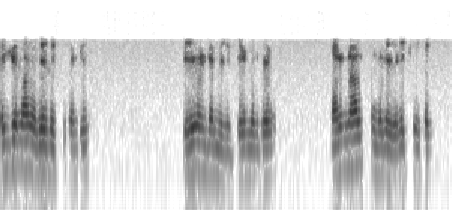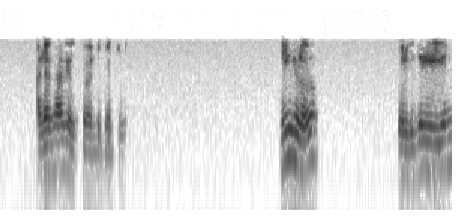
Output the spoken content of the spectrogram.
கொஞ்சமாக உபயோகித்துக் கொண்டு இறைவனிடம் நீங்கள் திரும்புங்கள். மறுநாள் உங்களுடைய விளைச்சல்கள் அழகாக இருக்க வேண்டும் என்று. நீங்களோ ஒரு விதையையும்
